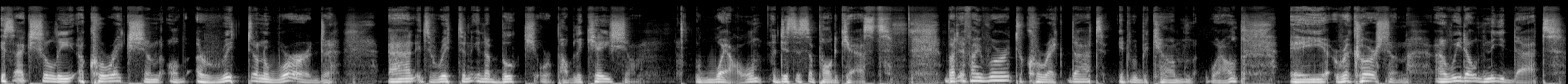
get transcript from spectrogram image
is actually a correction of a written word, and it's written in a book or publication. Well, this is a podcast. But if I were to correct that, it would become, well, a recursion. And we don't need that.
